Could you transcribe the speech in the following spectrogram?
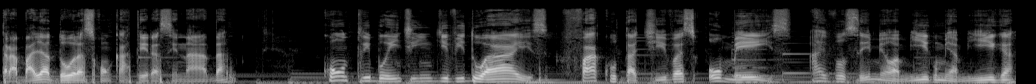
Trabalhadoras com carteira assinada, contribuintes individuais, facultativas ou MEIs. Aí você, meu amigo, minha amiga,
